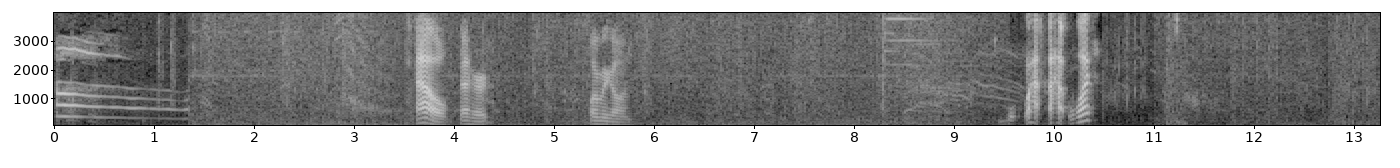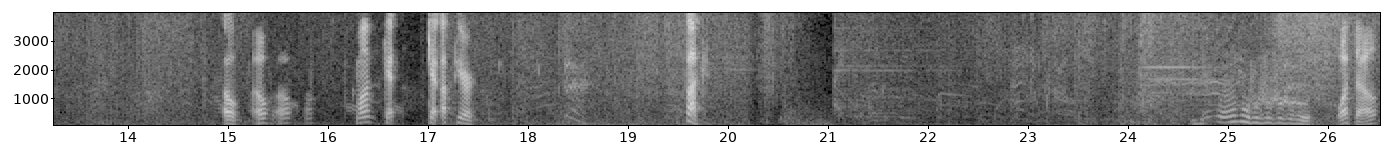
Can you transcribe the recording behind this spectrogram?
Kontrollpunkt. Ow, that hurt. Where am I going? What? Oh, oh, oh, oh. Come on, get get up here. Fuck. What the hell?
